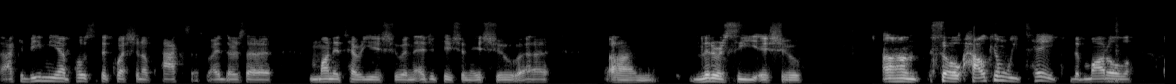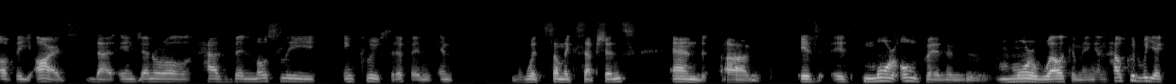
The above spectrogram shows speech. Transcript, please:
academia poses the question of access, right? There's a monetary issue, an education issue, uh, um, literacy issue. Um, so how can we take the model of the arts that in general has been mostly inclusive and, and with some exceptions and um, is, is more open and more welcoming and how could we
